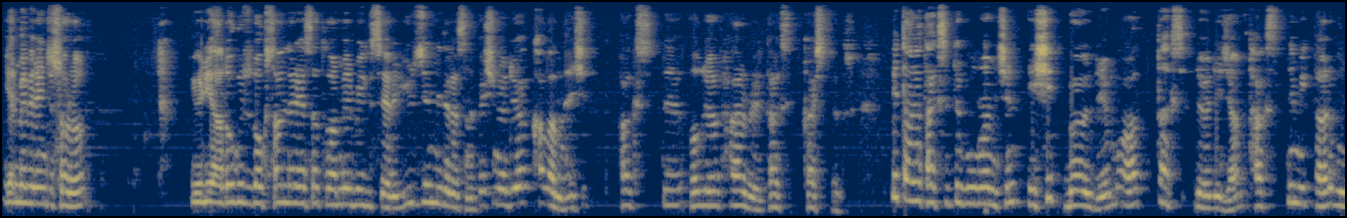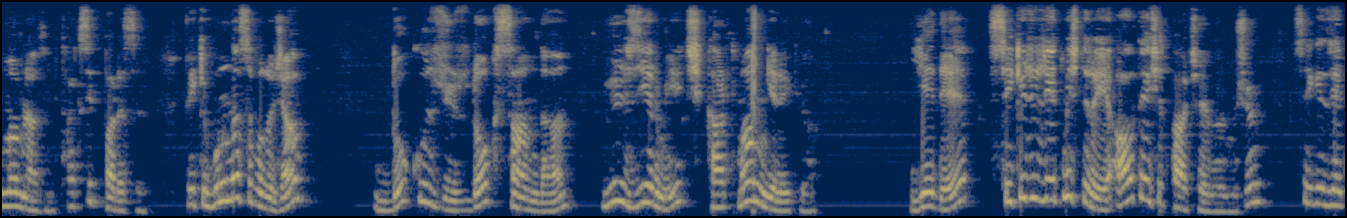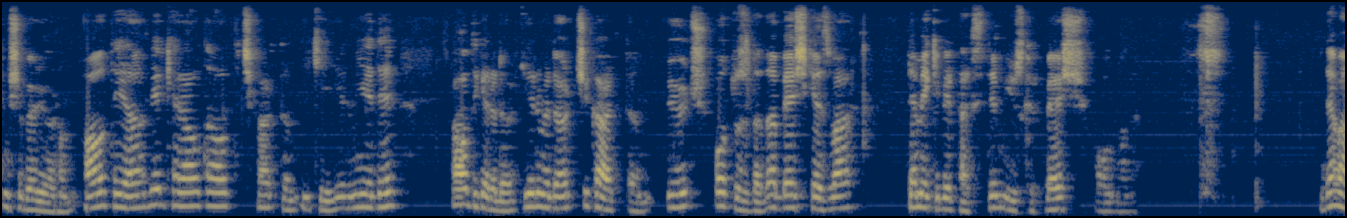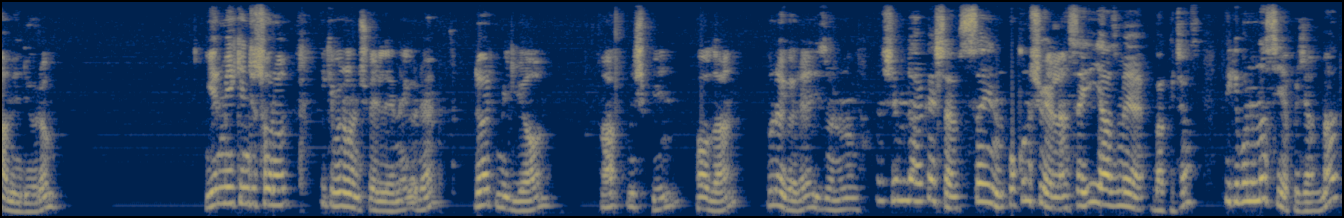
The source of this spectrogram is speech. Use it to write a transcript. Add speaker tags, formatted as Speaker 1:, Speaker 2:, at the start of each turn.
Speaker 1: 21. soru. Hülya 990 liraya satılan bir bilgisayarı 120 lirasını peşin ödüyor. Kalanını eşit taksitle alıyor. Her biri taksit kaç liradır? Bir tane taksiti bulmam için eşit böldüğüm o alt taksitle ödeyeceğim. Taksitli miktarı bulmam lazım. Taksit parası. Peki bunu nasıl bulacağım? 990'dan 120'yi çıkartmam gerekiyor. 7 870 lirayı 6 eşit parçaya bölmüşüm. 870'i bölüyorum. 6'ya 1 kere 6 6 çıkarttım. 2 27 6 kere 4 24 çıkarttım. 3 30'da da 5 kez var. Demek ki bir taksitim 145 olmalı. Devam ediyorum. 22. soru 2013 verilerine göre 4 milyon 60 bin olan buna göre İzmir'in Şimdi arkadaşlar sayının okunuşu verilen sayıyı yazmaya bakacağız. Peki bunu nasıl yapacağım ben?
